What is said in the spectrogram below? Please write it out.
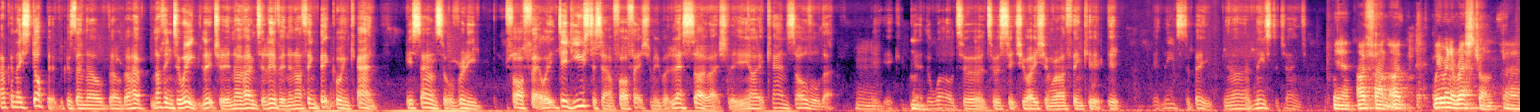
how can they stop it? Because then they'll they'll, they'll have nothing to eat, literally, and no home to live in. And I think Bitcoin can. It sounds sort of really far fetched. Well, it did used to sound far fetched to me, but less so actually. You know, it can solve all that. Mm. It, it, can get the world to a, to a situation where I think it, it it needs to be. You know, it needs to change. Yeah, I found I we were in a restaurant uh,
